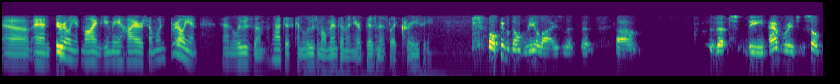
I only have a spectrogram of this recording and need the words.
uh, and brilliant minds. You may hire someone brilliant and lose them. That just can lose momentum in your business like crazy. Well, people don't realize that that, um, that the average. So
